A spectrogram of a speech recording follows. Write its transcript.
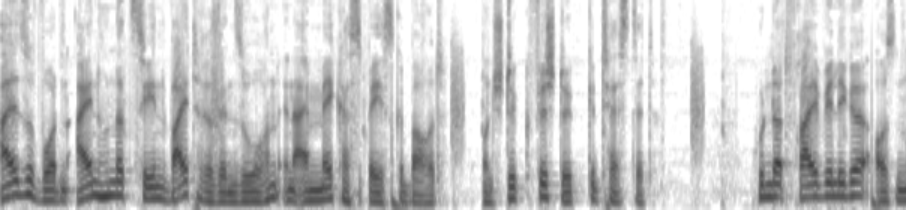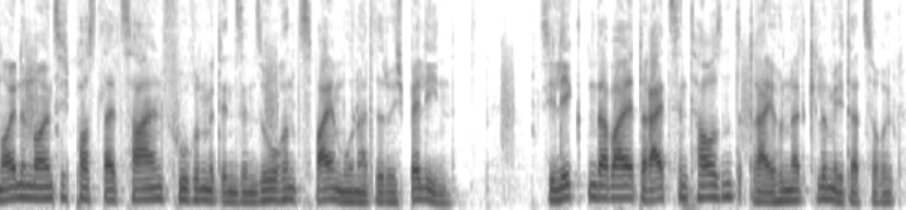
Also wurden 110 weitere Sensoren in einem Makerspace gebaut und Stück für Stück getestet. 100 Freiwillige aus 99 Postleitzahlen fuhren mit den Sensoren zwei Monate durch Berlin. Sie legten dabei 13.300 Kilometer zurück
